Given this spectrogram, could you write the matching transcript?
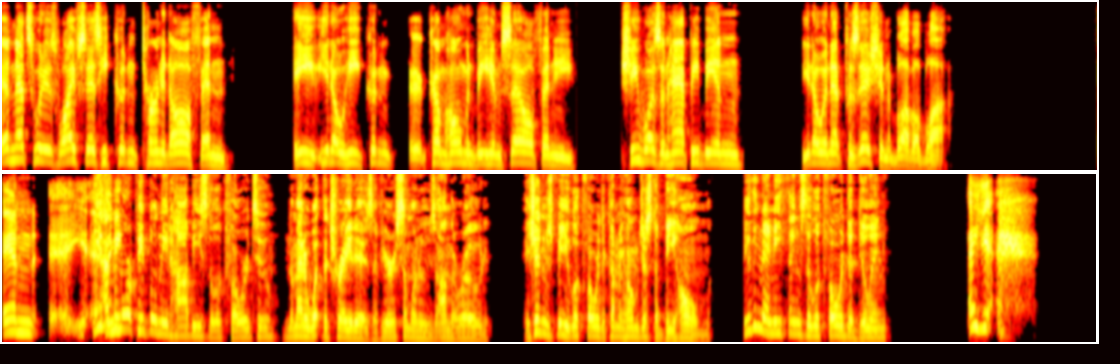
And that's what his wife says. He couldn't turn it off. And he, you know, he couldn't uh, come home and be himself. And he, she wasn't happy being, you know, in that position, blah, blah, blah. And uh, Do you I think mean, more people need hobbies to look forward to, no matter what the trade is? If you're someone who's on the road, it shouldn't just be you look forward to coming home just to be home. Do you think they need things to look forward to doing? Uh, yeah.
